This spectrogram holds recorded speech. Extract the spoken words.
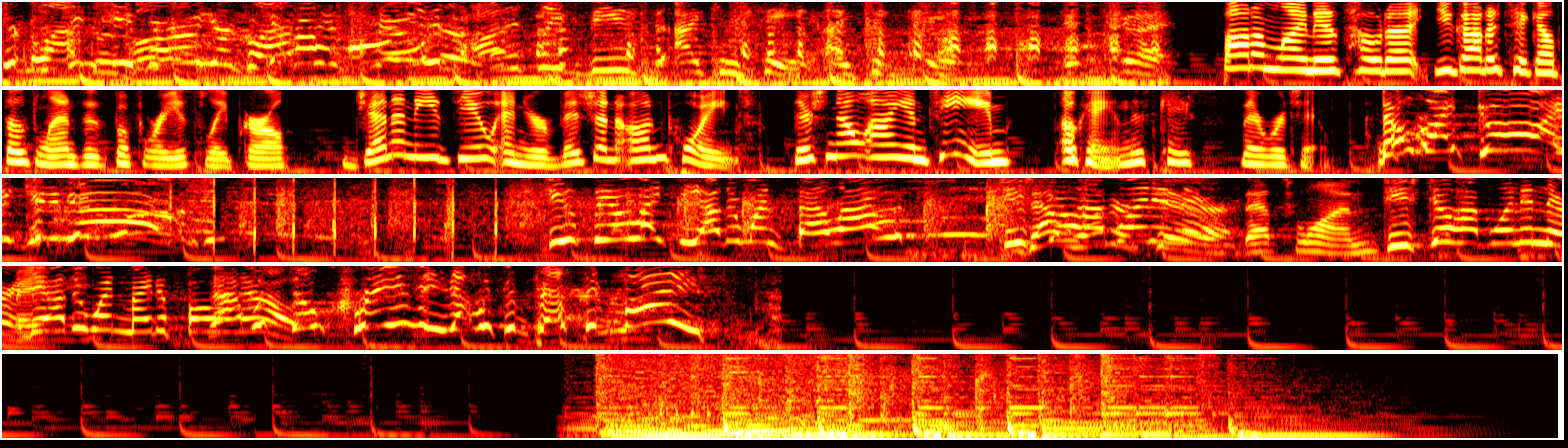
Maybe take your glasses. Can she oh. borrow your glasses too? Honestly, these I can see. I can see. It's good. Bottom line is, Hoda, you gotta take out those lenses before you sleep, girl. Jenna needs you and your vision on point. There's no I in team. Okay, in this case, there were two. Oh my God! It came out. Do you feel like the other one fell out? Do you that still one have one two? in there? That's one. Do you still have one in there? Maybe. The other one might have fallen That out. That was the best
